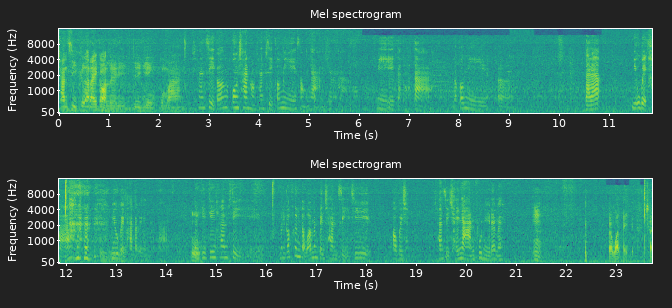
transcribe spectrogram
ชานสี่คืออะไรก่อนเลยดีจริงๆผมว่าชั้นสี่ก็องค์ฌานของชั้นสี่ก็มีสองอย่างใช่ไหมคะมีเอกัตถตา แล้วก็มีเอ่อแต่ละมีอุเบกขา มีอุเบกขากับเอกัตถตาอืแต่มจริงๆชั้นสี่มันก็ขึ้นกับว่ามันเป็นชั้นสี่ที่เอาไปชั้นสี่ใช้งานพูดงี้ได้ไหมอืมแปลว่าอะไรชา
